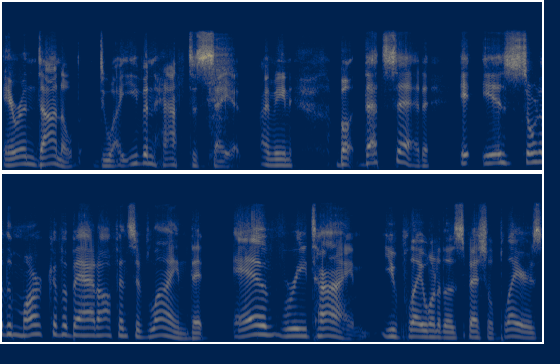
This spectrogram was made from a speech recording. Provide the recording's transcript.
Aaron Donald, do I even have to say it? I mean, but that said, it is sort of the mark of a bad offensive line that every time you play one of those special players,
